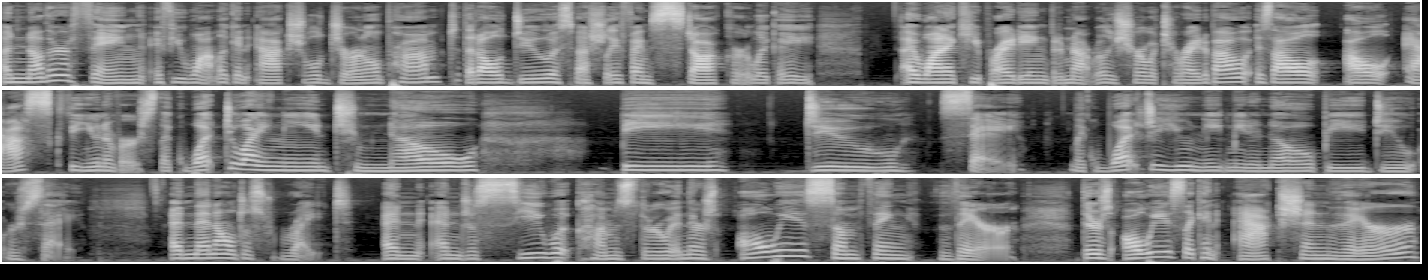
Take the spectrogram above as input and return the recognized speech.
Another thing, if you want like an actual journal prompt that I'll do, especially if I'm stuck or like I I want to keep writing, but I'm not really sure what to write about, is I'll I'll ask the universe, like, what do I need to know, be, do, say? Like, what do you need me to know, be, do, or say? And then I'll just write and and just see what comes through. And there's always something there. There's always like an action there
